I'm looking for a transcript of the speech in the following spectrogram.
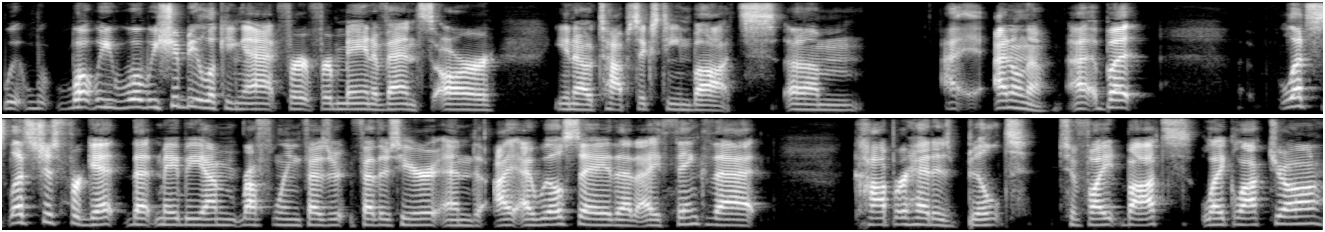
we, what we what we should be looking at for for main events are you know top 16 bots. Um i i don't know. Uh, but let's let's just forget that maybe i'm ruffling feather, feathers here. And i i will say that i think that copperhead is built to fight bots like lockjaw.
